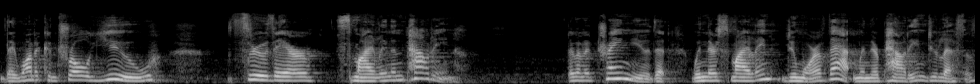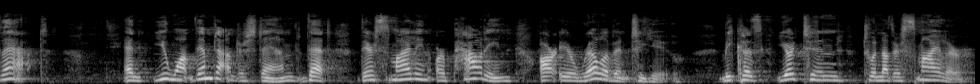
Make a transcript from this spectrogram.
They want to control you through their smiling and pouting they're going to train you that when they're smiling do more of that. And when they're pouting do less of that. And you want them to understand that their smiling or pouting are irrelevant to you because you're tuned to another smiler.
